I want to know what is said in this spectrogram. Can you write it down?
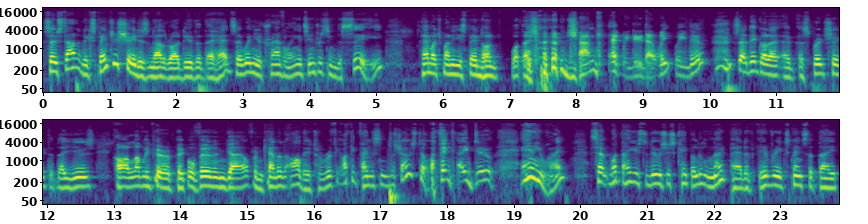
So, start an expenditure sheet is another idea that they had. So, when you're travelling, it's interesting to see how much money you spend on what they term junk. We do, don't we? We do. So they've got a, a, a, spreadsheet that they use. Oh, a lovely pair of people, Vernon Gale from Canada. Oh, they're terrific. I think they listen to the show still. I think they do. Anyway, so what they used to do is just keep a little notepad of every expense that they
